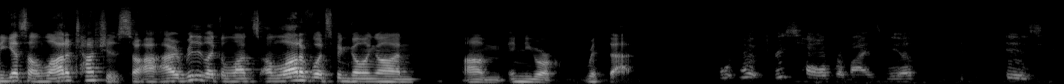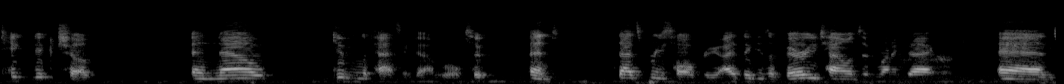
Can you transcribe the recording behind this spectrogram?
he gets a lot of touches. So I, I really like a lot a lot of what's been going on um, in New York with that. What, what Breece Hall reminds me of is take Nick Chubb and now give him the passing down role too. And that's Breece Hall for you. I think he's a very talented running back, and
